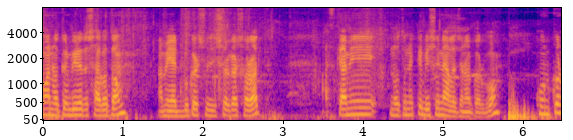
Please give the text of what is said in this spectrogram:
আমার নতুন ভিডিওতে স্বাগতম। আমি অ্যাডভোকেট সুজিত সরকার শরৎ। আজকে আমি নতুন একটা বিষয় নিয়ে আলোচনা করব। কোন কোন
